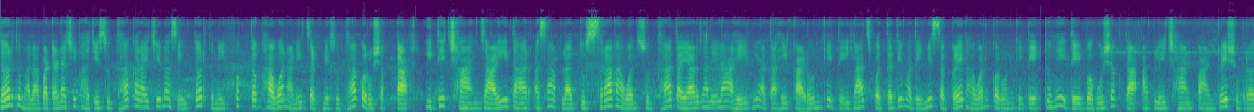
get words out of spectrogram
जर तुम्हाला बटाट्याची भाजी सुद्धा करायची नसेल तर तुम्ही फक्त घावण आणि चटणी सुद्धा करू शकता. इथे छान जाळीदार असा आपला दुसरा घावण सुद्धा तयार झालेला आहे. मी आता हे काढून घेते. ह्याच पद्धतीमध्ये मी सगळे घावण करून घेते. तुम्ही इथे बघू शकता आपले छान पांढरे शुभ्र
